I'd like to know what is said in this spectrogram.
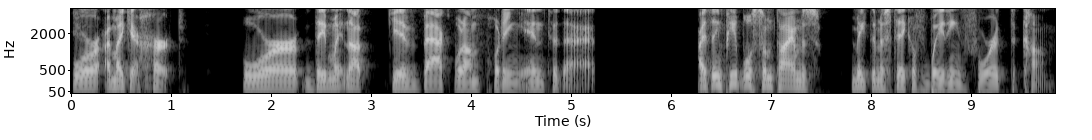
or I might get hurt, or they might not give back what I'm putting into that. I think people sometimes make the mistake of waiting for it to come.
